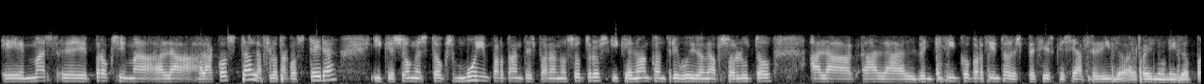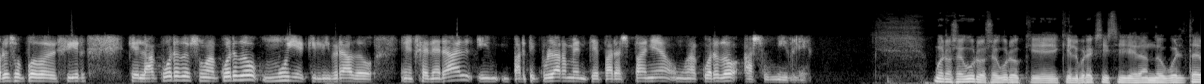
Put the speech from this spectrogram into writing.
eh, más eh, próxima a la, costa, la flota costera, y que son stocks muy importantes para nosotros y que no han contribuido en absoluto al 25% de especies que se ha cedido al Reino Unido. Por eso puedo decir que el acuerdo es un acuerdo muy equilibrado en general y particularmente para España un acuerdo asumible. Bueno, seguro, seguro que, el Brexit sigue dando vueltas,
